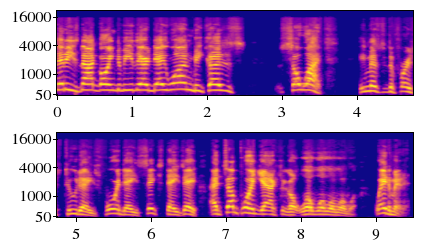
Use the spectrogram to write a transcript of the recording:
that he's not going to be there day one because so what? He misses the first two days, four days, six days, eight. At some point, you actually go, whoa, whoa, whoa, whoa, whoa. Wait a minute.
